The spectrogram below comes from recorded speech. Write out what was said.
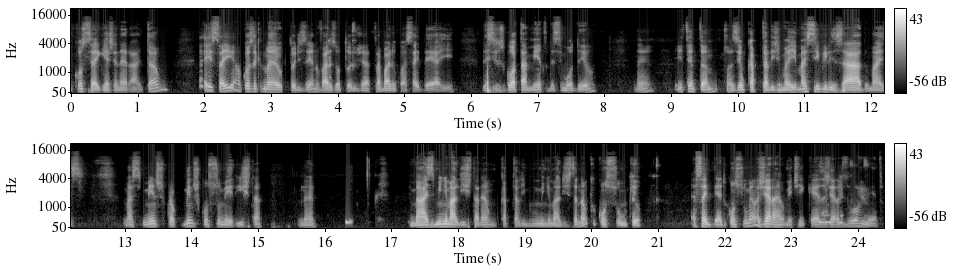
consegue regenerar. Então, é isso aí, é uma coisa que não é eu que estou dizendo, vários autores já trabalham com essa ideia aí, desse esgotamento desse modelo, né? E tentando fazer um capitalismo aí mais civilizado, mais, mais menos, menos consumerista, né? mais minimalista, né? um capitalismo minimalista. Não que o consumo, que eu, essa ideia de consumo, ela gera realmente riqueza, gera desenvolvimento.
